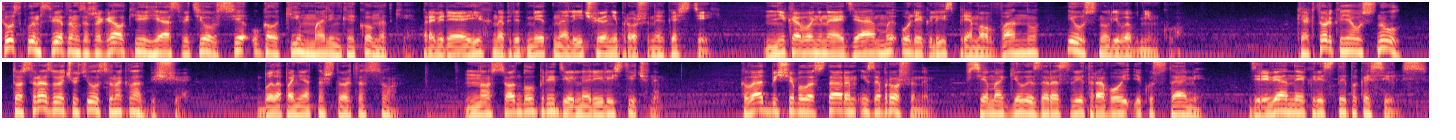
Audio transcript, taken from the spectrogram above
Тусклым светом зажигалки я осветил все уголки маленькой комнатки, проверяя их на предмет наличия непрошенных гостей. Никого не найдя, мы улеглись прямо в ванну и уснули в обнимку. Как только я уснул, то сразу очутился на кладбище. Было понятно, что это сон. Но сон был предельно реалистичным. Кладбище было старым и заброшенным, все могилы заросли травой и кустами, деревянные кресты покосились.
